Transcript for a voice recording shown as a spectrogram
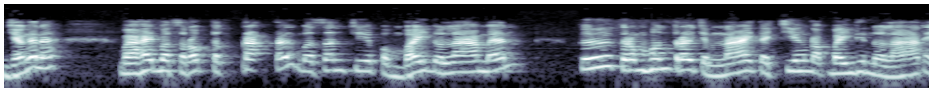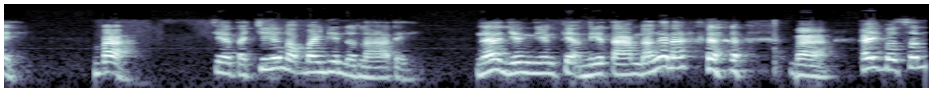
អញ្ចឹងណាបាទហើយបើសរុបទឹកប្រាក់ទៅបើសិនជា8ដុល្លារមែនគឺក្រុមហ៊ុនត្រូវចំណាយតែជាង13លានដុល្លារទេបាទ ជាតែជាង13លានដុល្លារទេណាយើងយើងគណនាតាមហ្នឹងណាបាទហើយបើសិន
